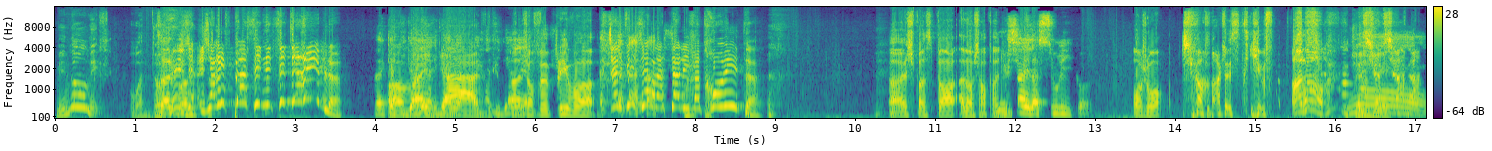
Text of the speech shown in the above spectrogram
Mais non, mais... What the fuck? j'a- j'arrive pas, c'est c'est terrible T'inquiète, Oh il galère, my il galère. God. Il Ah, j'en peux plus, moi. J'ai le viseur, la salle, il va trop vite Ah, je passe par. Ah non, j'aurais pas Le dû. chat et la souris, quoi. Bonjour. Tiens, le Steve. Ah non Je suis- Non.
